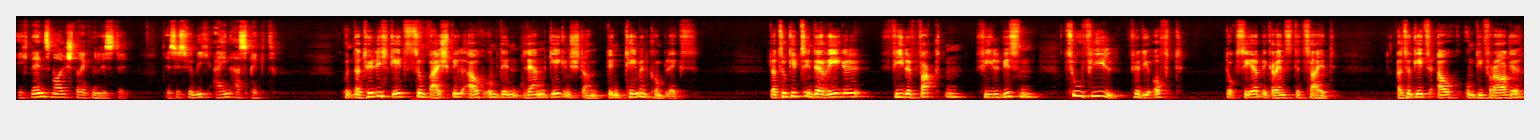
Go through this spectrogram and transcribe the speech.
Ich nenne es mal Streckenliste. Es ist für mich ein Aspekt. Und natürlich geht es zum Beispiel auch um den Lerngegenstand, den Themenkomplex. Dazu gibt es in der Regel viele Fakten, viel Wissen, zu viel für die oft doch sehr begrenzte Zeit. Also geht es auch um die Frage,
